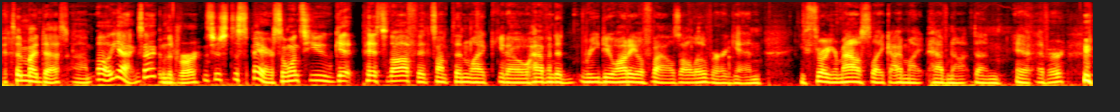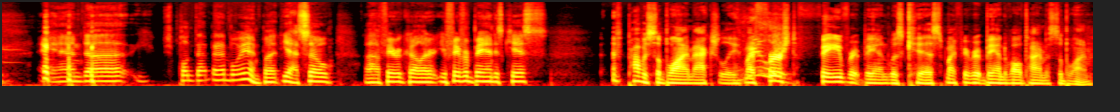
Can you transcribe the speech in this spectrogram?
It's in my desk Um, oh yeah, exactly. in the drawer. It's just a spare. So once you get pissed off at something like, you know, having to redo audio files all over again, you throw your mouse like I might have not done ever. and uh, just plug that bad boy in. But yeah, so uh, favorite color. Your favorite band is Kiss. It's probably Sublime. Actually, my Really? first favorite band was Kiss. My favorite band of all time is Sublime.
